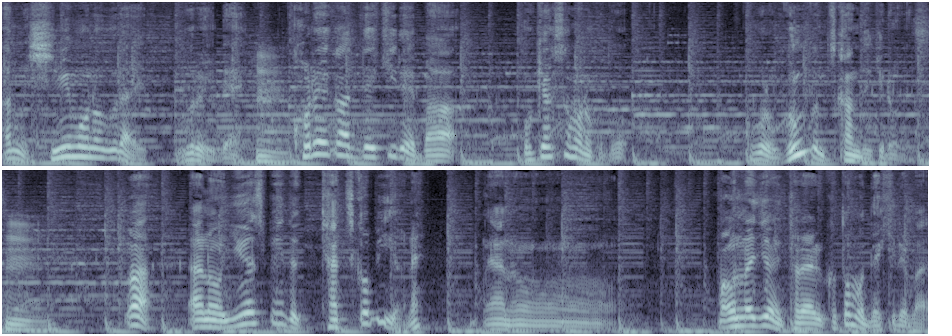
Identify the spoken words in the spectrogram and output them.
ある意味死に物ぐらいぐらいで、うん、これができればお客様のこと心をぐんぐん掴んでいけるわけです。うん、まあ、あの USP とキャッチコピーをね、あのー、まあ、同じように捉えることもできれば、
